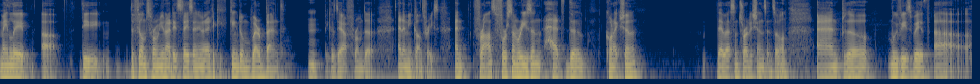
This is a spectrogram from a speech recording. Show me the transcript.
Mainly, uh, the the films from United States and United Kingdom were banned Mm. because they are from the enemy countries. And France, for some reason, had the connection. There were some traditions and so on, and uh, movies with. Uh,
